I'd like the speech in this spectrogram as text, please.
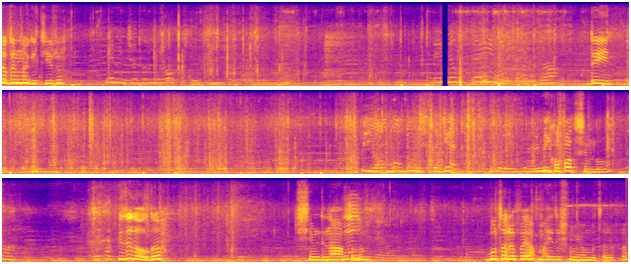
Çadırına git yürü. Benim çadırım yok ki. Beyaz değil mi bana da? Değil. Bir yol buldum işte gel. Buraya gelmek. Kapat şimdi onu. Tamam. Güzel oldu. Şimdi ne Ne yapalım? güzel oldu. Bu tarafa yapmayı düşünmüyorum bu tarafa.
